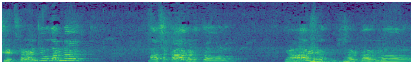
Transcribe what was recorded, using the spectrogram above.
शेतकऱ्यांची उदाहरणं मग असं का घडतं? ह्या शेत सरकारला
